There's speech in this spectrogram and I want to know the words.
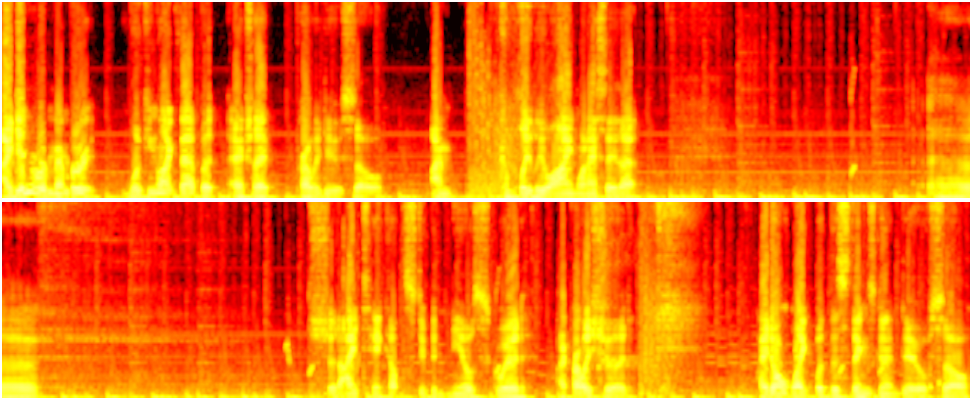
I didn't remember it looking like that, but actually I probably do, so I'm completely lying when I say that. Uh... Should I take out the stupid Neo Squid? I probably should. I don't like what this thing's gonna do, so...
